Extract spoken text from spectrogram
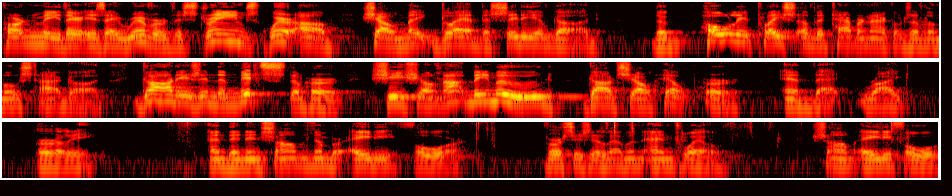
pardon me, there is a river, the streams whereof shall make glad the city of God, the holy place of the tabernacles of the Most High God. God is in the midst of her. She shall not be moved. God shall help her, and that right early. And then in Psalm number 84, verses 11 and 12. Psalm 84,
